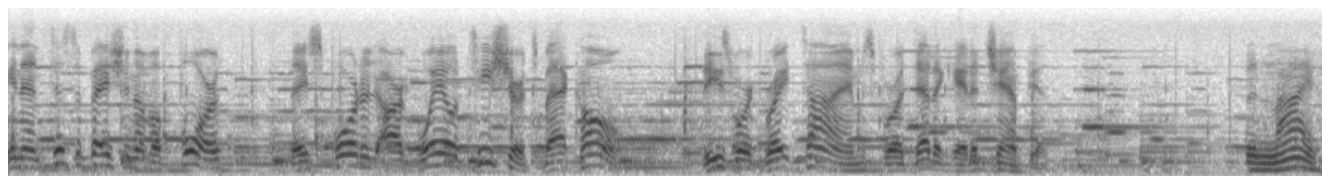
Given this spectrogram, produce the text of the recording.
in anticipation of a fourth, they sported Arguello t-shirts back home. These were great times for a dedicated champion. In life,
